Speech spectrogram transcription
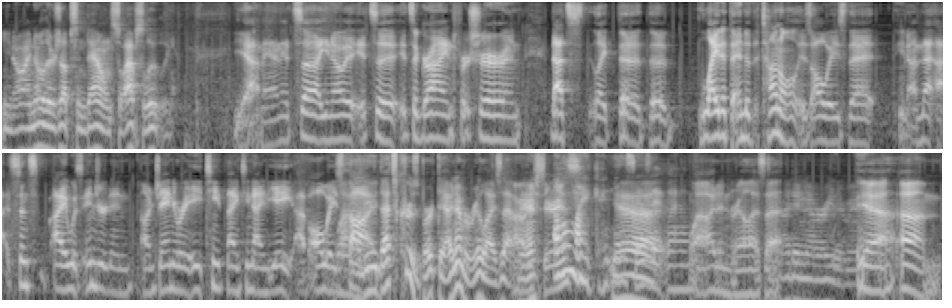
you know, I know there's ups and downs, so absolutely. Yeah, man, it's uh, you know, it, it's a it's a grind for sure, and that's like the the light at the end of the tunnel is always that you know, I'm that I, since I was injured in on January 18th, 1998, I've always Wow, thought, dude, that's Crew's birthday. I never realized that, are man. you serious? Oh my goodness, Yeah. is it? Wow. Wow, I didn't realize that. I didn't ever either, man. Yeah. Um.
